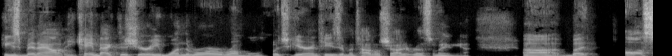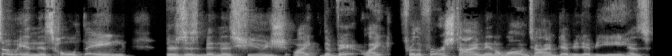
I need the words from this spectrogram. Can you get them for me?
he's been out. He came back this year. He won the royal rumble which guarantees him a title shot at wrestlemania. Uh, but also in this whole thing there's just been this huge like the very like for the first time in a long time wwe has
